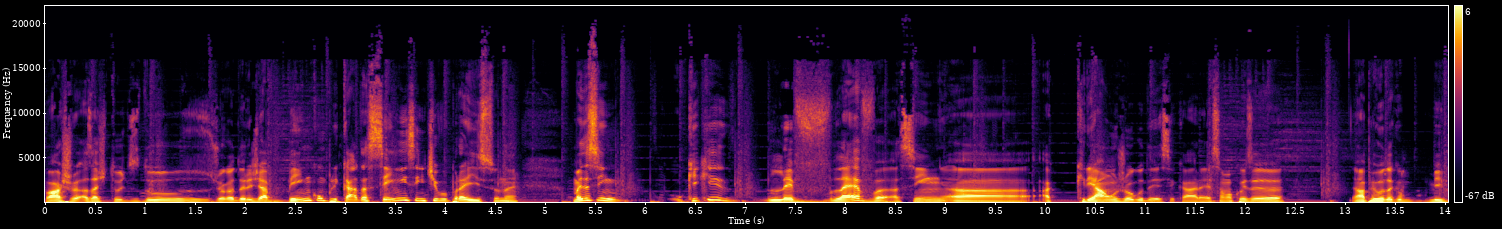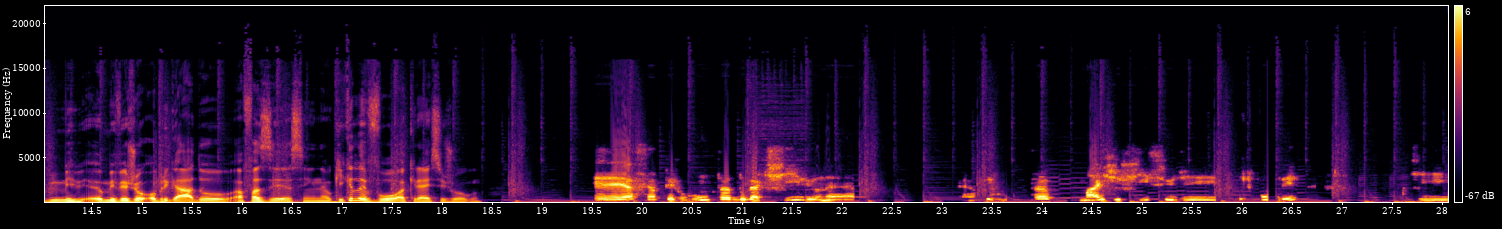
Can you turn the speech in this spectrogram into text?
Eu acho as atitudes dos jogadores já bem complicadas sem incentivo para isso, né? Mas assim, o que que lev leva, assim, a, a criar um jogo desse, cara? Essa é uma coisa. É uma pergunta que eu me, me, eu me vejo obrigado a fazer, assim, né? O que que levou a criar esse jogo? É, essa é a pergunta do gatilho, né? É a pergunta mais difícil de responder. Que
